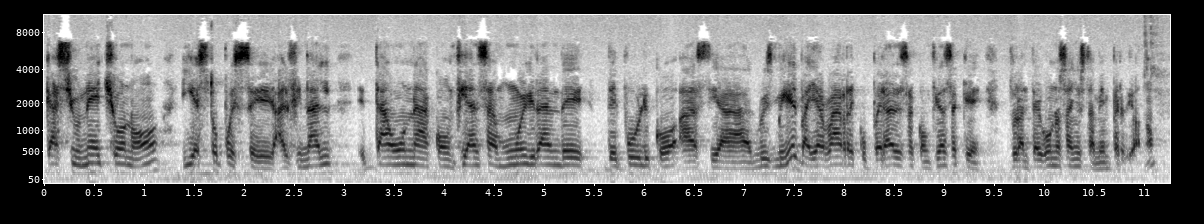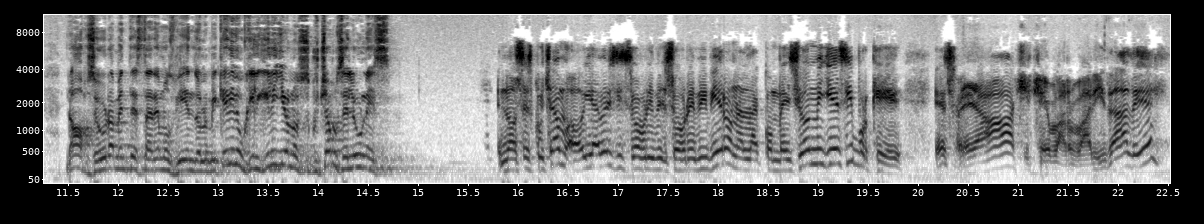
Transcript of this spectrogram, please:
casi un hecho, ¿no? Y esto, pues, eh, al final eh, da una confianza muy grande del público hacia Luis Miguel. Vaya, va a recuperar esa confianza que durante algunos años también perdió, ¿no? No, pues, seguramente estaremos viéndolo. Mi querido Gilgilillo, nos escuchamos el lunes. Nos escuchamos. Oye, a ver si sobrevivieron a la convención, mi Jessy, porque es ¡ah, qué, barbaridad, ¿eh?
